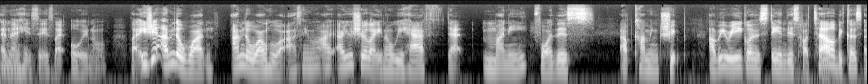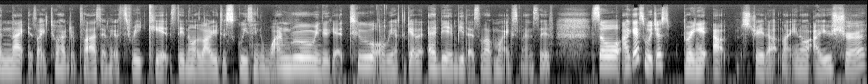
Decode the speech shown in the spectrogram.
and then mm. he says like, oh, you know, like usually I'm the one. I'm the one who will ask him, are, are you sure like, you know, we have that money for this upcoming trip. Are we really going to stay in this hotel? Because a night is like 200 plus and we have three kids. They don't allow you to squeeze in one room, need to get two, or we have to get an Airbnb that's a lot more expensive. So I guess we just bring it up straight up. Like, you know, are you sure?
